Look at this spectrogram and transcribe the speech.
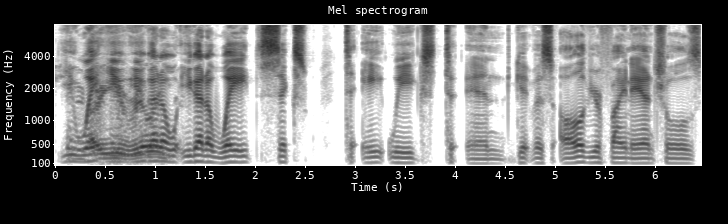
You Are wait. you You, you gotta you gotta wait six to eight weeks to and give us all of your financials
